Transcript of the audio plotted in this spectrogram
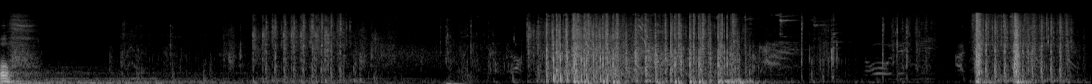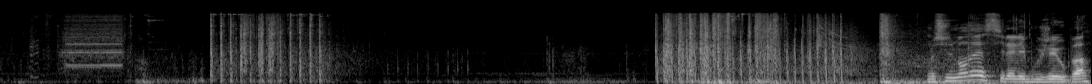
Je me suis demandé s'il allait bouger ou pas.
